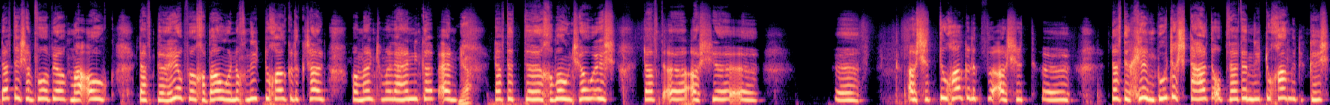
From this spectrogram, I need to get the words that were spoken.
dat is een voorbeeld, maar ook dat er heel veel gebouwen nog niet toegankelijk zijn voor mensen met een handicap. En ja. dat het gewoon zo is dat uh, als je uh, uh, als je toegankelijk als je uh, dat er geen boete staat op dat het niet toegankelijk is,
